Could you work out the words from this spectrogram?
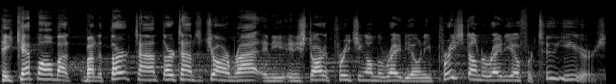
He kept on by, by the third time, third time's a charm, right? And he, and he started preaching on the radio. And he preached on the radio for two years.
